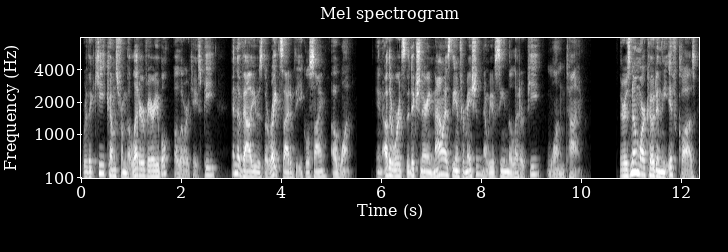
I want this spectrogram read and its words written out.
where the key comes from the letter variable, a lowercase p, and the value is the right side of the equal sign, a 1. In other words, the dictionary now has the information that we have seen the letter p one time. There is no more code in the if clause,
